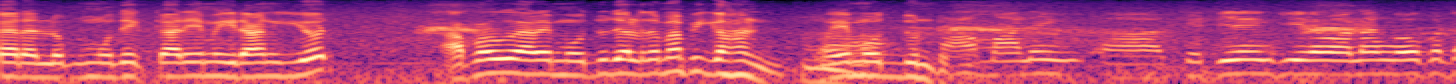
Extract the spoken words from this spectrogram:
අර ලොකු මොදෙක් කාරියම ඉරාන් ගියොත් අපව අර මොද්දු දෙල තමයි අපි ගහන්නේ. මේ මොද්දුන්ට. සාමාන්‍යයෙන් කෙටියෙන් කියනවා නම් ඕකට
